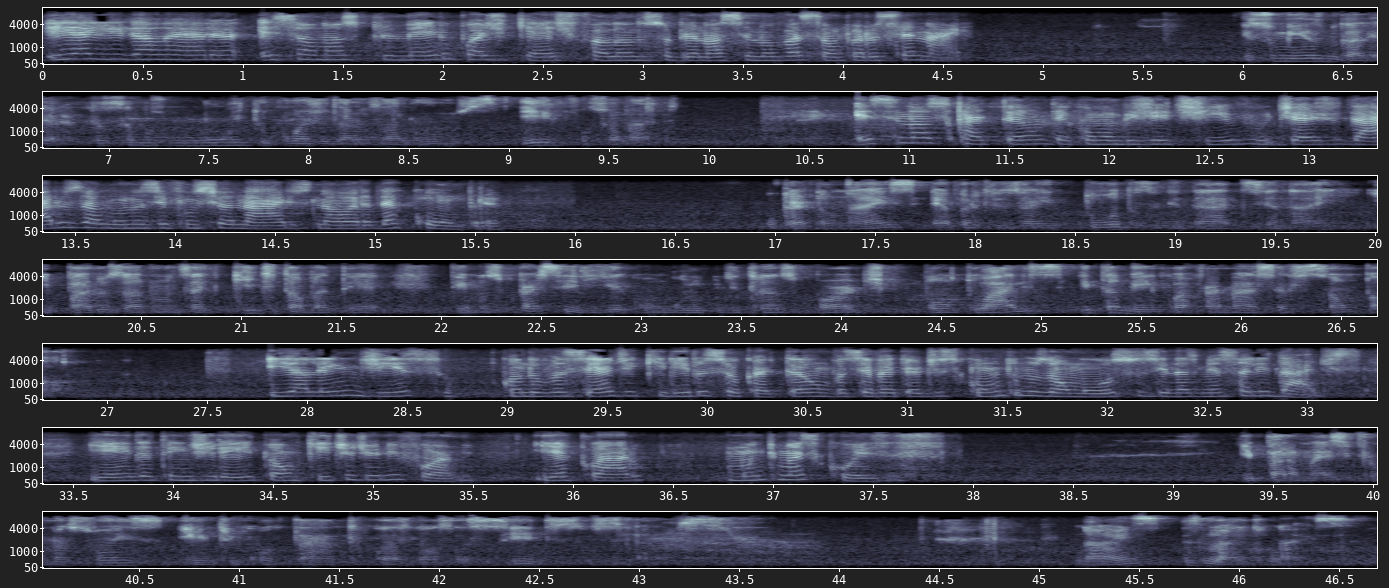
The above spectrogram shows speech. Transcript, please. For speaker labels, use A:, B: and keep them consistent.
A: E aí, galera, esse é o nosso primeiro podcast falando sobre a nossa inovação para o Senai.
B: Isso mesmo, galera. Pensamos muito como ajudar os alunos e funcionários.
A: Esse nosso cartão tem como objetivo de ajudar os alunos e funcionários na hora da compra.
B: O cartão NICE é para utilizar em todas as unidades Senai. E para os alunos aqui de Taubaté, temos parceria com o grupo de transporte Pontuales e também com a farmácia São Paulo.
A: E além disso, quando você adquirir o seu cartão, você vai ter desconto nos almoços e nas mensalidades, e ainda tem direito a um kit de uniforme, e é claro, muito mais coisas.
B: E para mais informações, entre em contato com as nossas redes sociais. Nice is like nice.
